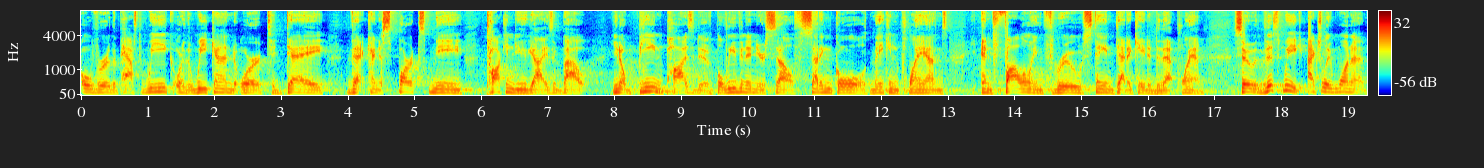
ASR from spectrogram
over the past week or the weekend or today that kind of sparks me talking to you guys about, you know, being positive, believing in yourself, setting goals, making plans, and following through, staying dedicated to that plan. So this week, I actually want to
